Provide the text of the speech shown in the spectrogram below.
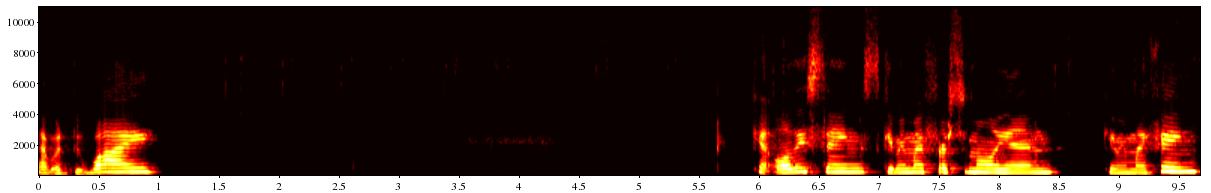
That would be why. Get all these things. Give me my first simoleon. Give me my thing.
